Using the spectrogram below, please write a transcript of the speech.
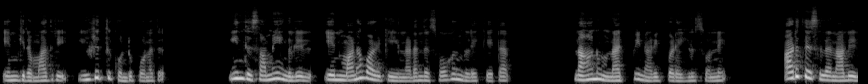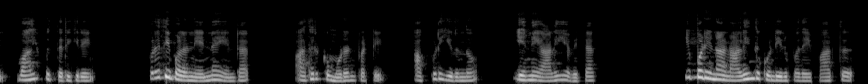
என்கிற மாதிரி இழுத்து கொண்டு போனது. இந்த சமயங்களில் என் மன வாழ்க்கையில் நடந்த சோகங்களை கேட்டார். நானும் நட்பின் அடிப்படையில் சொன்னேன். அடுத்த சில நாளில் வாய்ப்பு தருகிறேன். பிரதிபலன் என்ன என்றார். அதற்கு முரண்பட்டேன். அப்படி இருந்தும். என்னை அலைய விட்டார். இப்படி நான் அலைந்து கொண்டிருப்பதை பார்த்து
